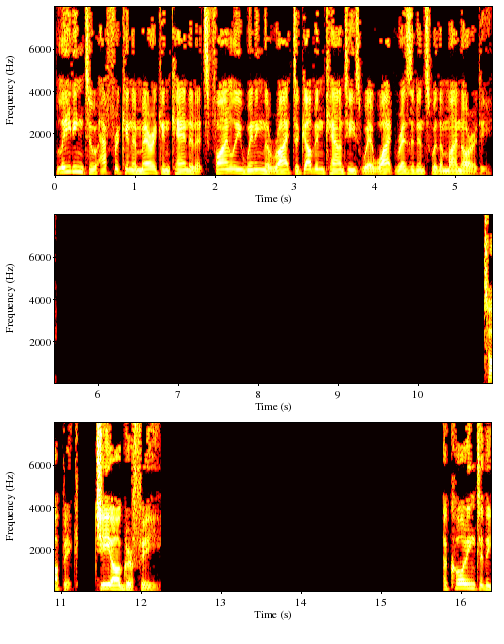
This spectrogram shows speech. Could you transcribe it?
leading to African American candidates finally winning the right to govern counties where white residents were the minority. Geography According to the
